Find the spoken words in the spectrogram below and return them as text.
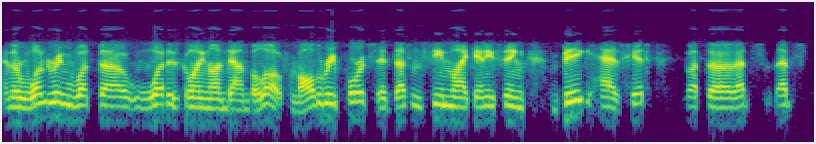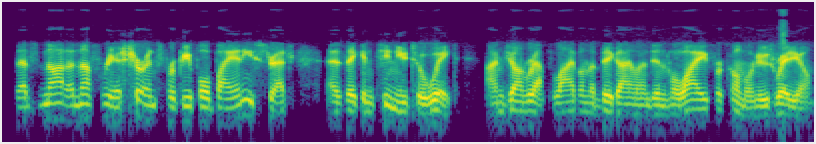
and they're wondering what uh, what is going on down below. From all the reports, it doesn't seem like anything big has hit, but uh, that's that's that's not enough reassurance for people by any stretch as they continue to wait. I'm John Repp, live on the Big Island in Hawaii for KOMO News Radio.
